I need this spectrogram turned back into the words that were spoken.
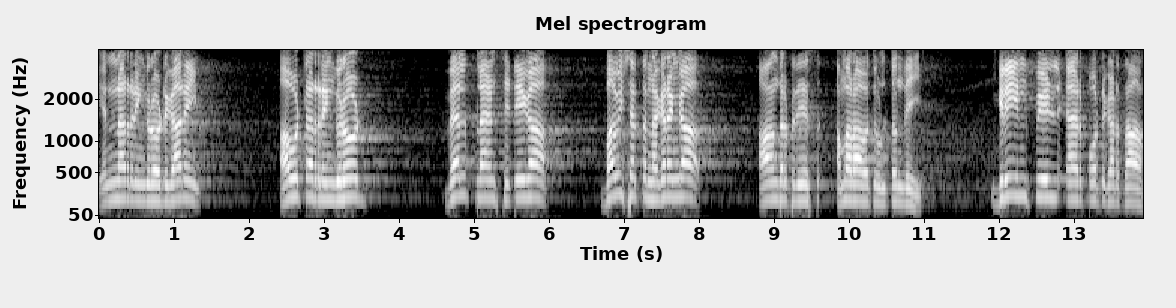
ఇన్నర్ రింగ్ రోడ్ కానీ outer ring road well plan సిటీగా భవిష్యత్ నగరంగా ఆంధ్రప్రదేశ్ అమరావతి ఉంటుంది. గ్రీన్ ఫీల్డ్ ఎయిర్పోర్ట్ కడతాం.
